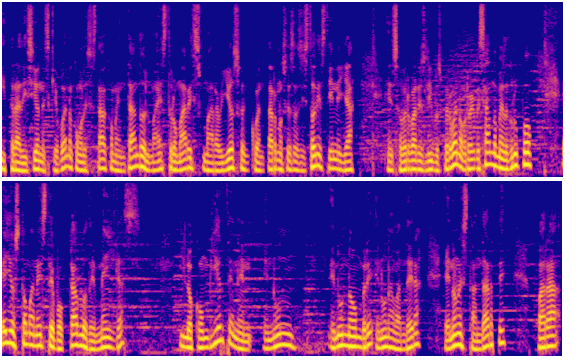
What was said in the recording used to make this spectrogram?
y tradiciones, que bueno, como les estaba comentando, el maestro Omar es maravilloso en contarnos esas historias, tiene ya en saber varios libros, pero bueno, regresándome al grupo, ellos toman este vocablo de meigas y lo convierten en, en un en un nombre, en una bandera, en un estandarte para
